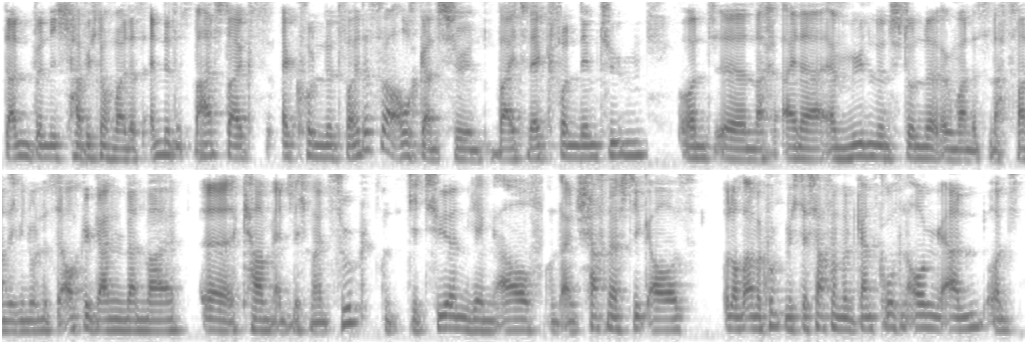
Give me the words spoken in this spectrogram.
Dann bin ich, habe ich noch mal das Ende des Bahnsteigs erkundet, weil das war auch ganz schön weit weg von dem Typen. Und äh, nach einer ermüdenden Stunde, irgendwann ist nach 20 Minuten ist er auch gegangen, dann mal äh, kam endlich mein Zug und die Türen gingen auf und ein Schaffner stieg aus und auf einmal guckt mich der Schaffner mit ganz großen Augen an und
